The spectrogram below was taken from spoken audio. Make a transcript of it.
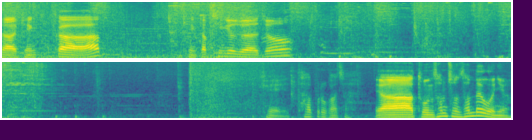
자, 갱값. 갱값 챙겨줘야죠. 오케이, 탑으로 가자. 야, 돈 3,300원이야.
